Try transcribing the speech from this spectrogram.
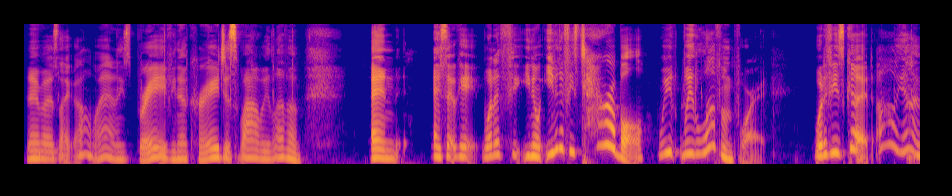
And everybody's like, oh man, he's brave, you know, courageous. Wow, we love him. And I said, okay, what if you know, even if he's terrible, we we love him for it. What if he's good? Oh, yeah,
